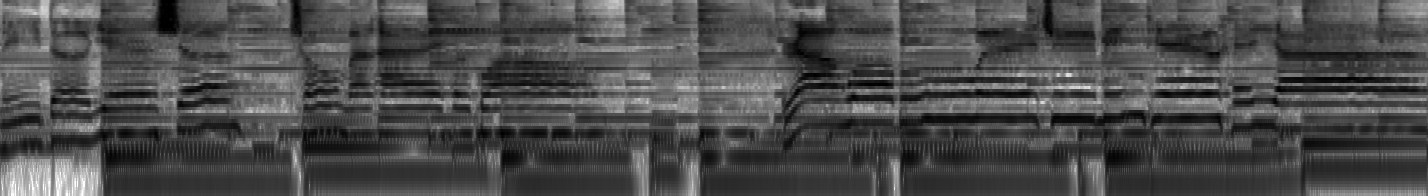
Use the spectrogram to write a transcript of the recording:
你的眼神充满爱和光。让我不畏惧明天黑暗，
